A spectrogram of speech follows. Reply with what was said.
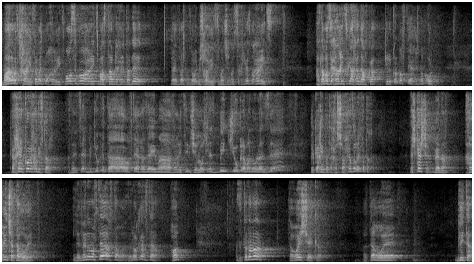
מה למה יש חריץ? למה יש פה חריץ? מה עושה פה חריץ? מה, סתם לחלק את הדלת? לא הבנת, אם יש חריץ, סימן שיש צריך להיכנס בחריץ. אז למה זה חריץ ככה דווקא? כי לכל מפתח יש מנעול. אחרת כל אחד יפתח. אז אני צריך בדיוק את המפתח הזה עם החריצים שלו, שייכנס בדיוק למנעול הזה, וככה ייפתח השער, אחרי זה לא ייפתח. יש קשר בין החריץ שאתה רואה, לבין המפתח שאתה רואה, זה לא כך סתם, נכון? אז אותו דבר, אתה רואה שקע, ואתה רואה בליטה.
